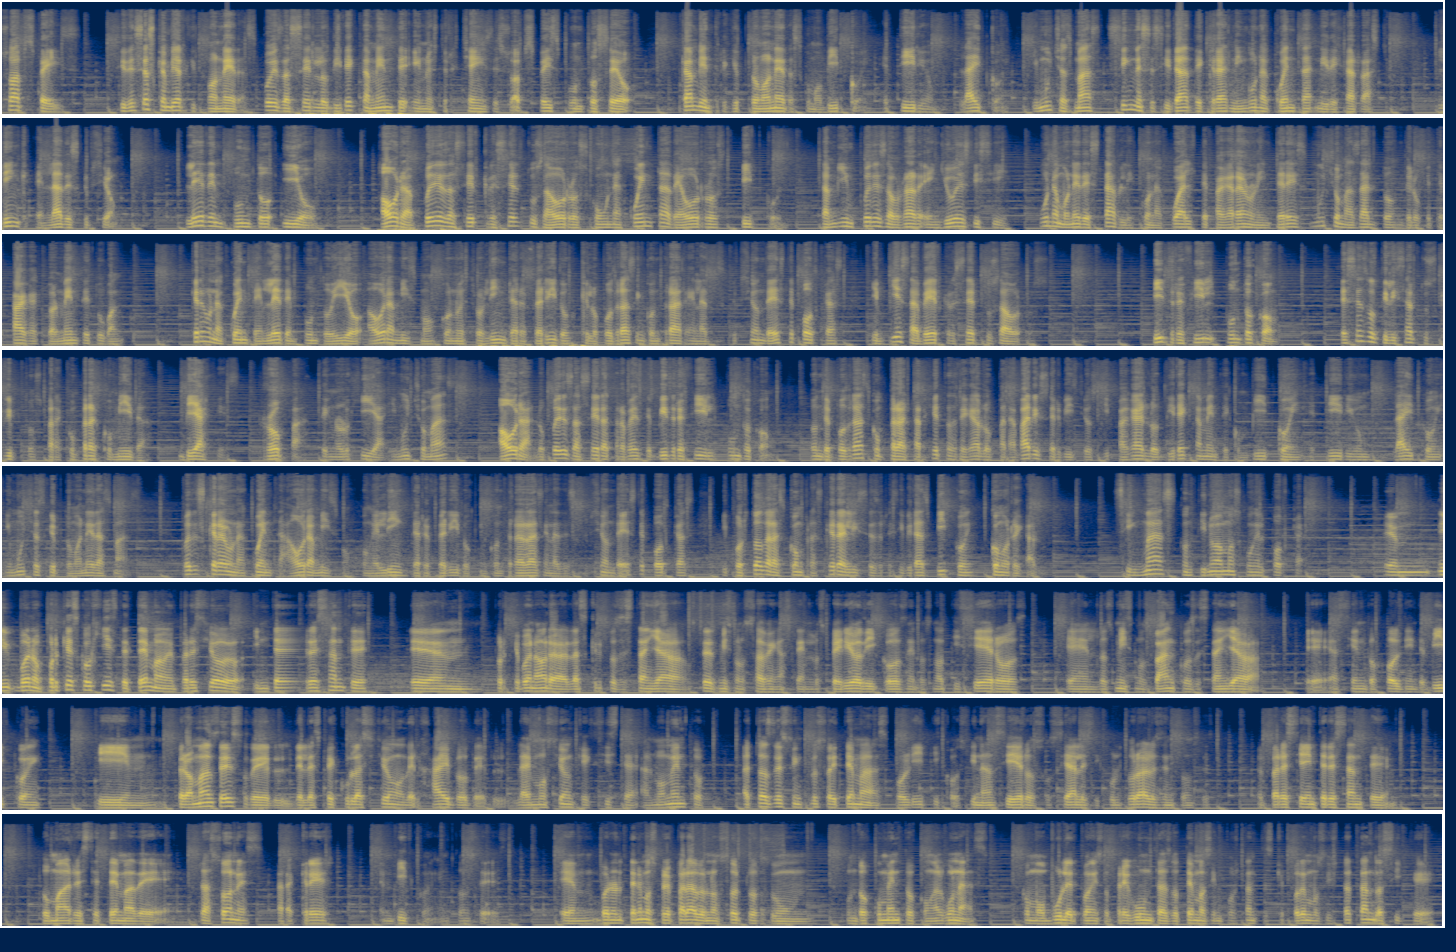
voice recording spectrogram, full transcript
Swapspace. Si deseas cambiar criptomonedas, puedes hacerlo directamente en nuestro exchange de swapspace.co. Cambia entre criptomonedas como Bitcoin, Ethereum, Litecoin y muchas más sin necesidad de crear ninguna cuenta ni dejar rastro. Link en la descripción. Leden.io. Ahora puedes hacer crecer tus ahorros con una cuenta de ahorros Bitcoin. También puedes ahorrar en USDC una moneda estable con la cual te pagarán un interés mucho más alto de lo que te paga actualmente tu banco. Crea una cuenta en leden.io ahora mismo con nuestro link de referido que lo podrás encontrar en la descripción de este podcast y empieza a ver crecer tus ahorros. Bitrefill.com ¿Deseas utilizar tus criptos para comprar comida, viajes, ropa, tecnología y mucho más? Ahora lo puedes hacer a través de bitrefill.com donde podrás comprar tarjetas regalo para varios servicios y pagarlo directamente con Bitcoin, Ethereum, Litecoin y muchas criptomonedas más. Puedes crear una cuenta ahora mismo con el link de referido que encontrarás en la descripción de este podcast y por todas las compras que realices recibirás Bitcoin como regalo. Sin más, continuamos con el podcast. Em, y bueno, ¿por qué escogí este tema? Me pareció interesante em, porque bueno, ahora las criptos están ya, ustedes mismos lo saben, hasta en los periódicos, en los noticieros, en los mismos bancos están ya eh, haciendo holding de Bitcoin. Y, pero más de eso, de la especulación, del hype o de la emoción que existe al momento, atrás de eso incluso hay temas políticos, financieros, sociales y culturales. Entonces, me parecía interesante tomar este tema de razones para creer en Bitcoin. Entonces, Em, bueno, tenemos preparado nosotros un, documento con algunas como bullet points o preguntas o temas importantes que podemos ir tratando, así que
